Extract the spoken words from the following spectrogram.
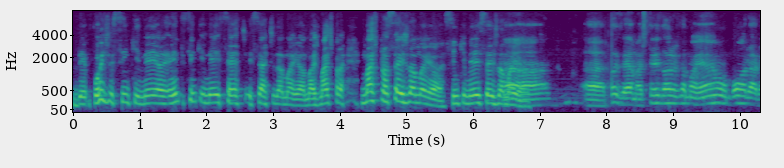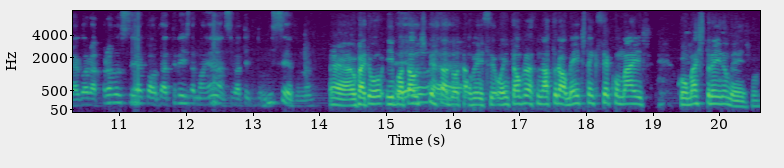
depois de 5 e meia, entre 5 e meia e 7, e 7 da manhã, mas mais para mais 6 da manhã, 5 e meia e 6 da manhã. Ah, ah, pois é, mas 3 horas da manhã é um bom horário. Agora, para você acordar 3 da manhã, você vai ter que dormir cedo, né? É, vai ter, e botar o um despertador, é... talvez. Ou então, naturalmente, tem que ser com mais, com mais treino mesmo.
